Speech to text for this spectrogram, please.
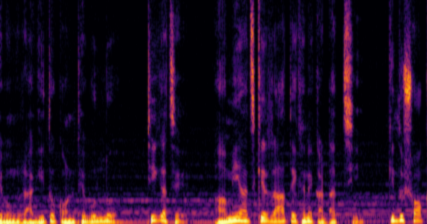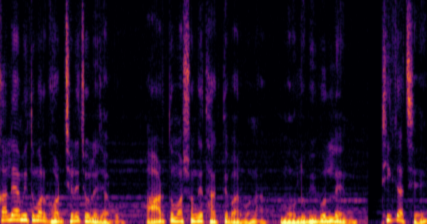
এবং রাগিত কণ্ঠে বলল, ঠিক আছে, আমি আজকের রাত এখানে কাটাচ্ছি। কিন্তু সকালে আমি তোমার ঘর ছেড়ে চলে যাব। আর তোমার সঙ্গে থাকতে পারব না। মৌলভী বললেন, ঠিক আছে,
